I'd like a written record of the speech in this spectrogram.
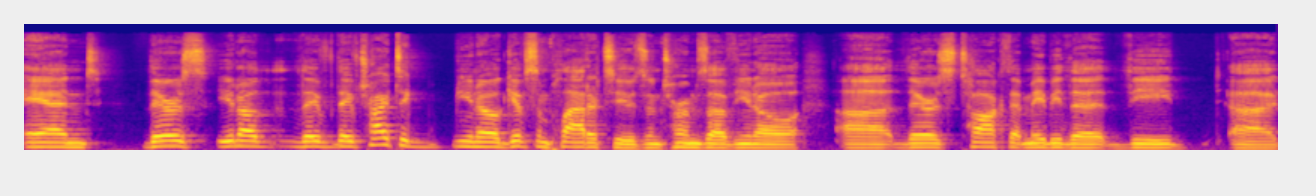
And there's you know they've they've tried to you know give some platitudes in terms of you know uh, there's talk that maybe the the uh,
